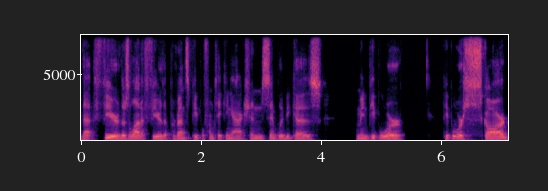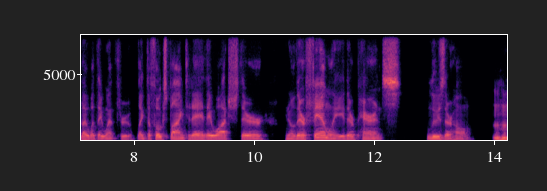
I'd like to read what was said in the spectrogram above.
that fear, there's a lot of fear that prevents people from taking action simply because, I mean, people were, people were scarred by what they went through. Like the folks buying today, they watched their, you know, their family, their parents lose their home. Mm-hmm.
